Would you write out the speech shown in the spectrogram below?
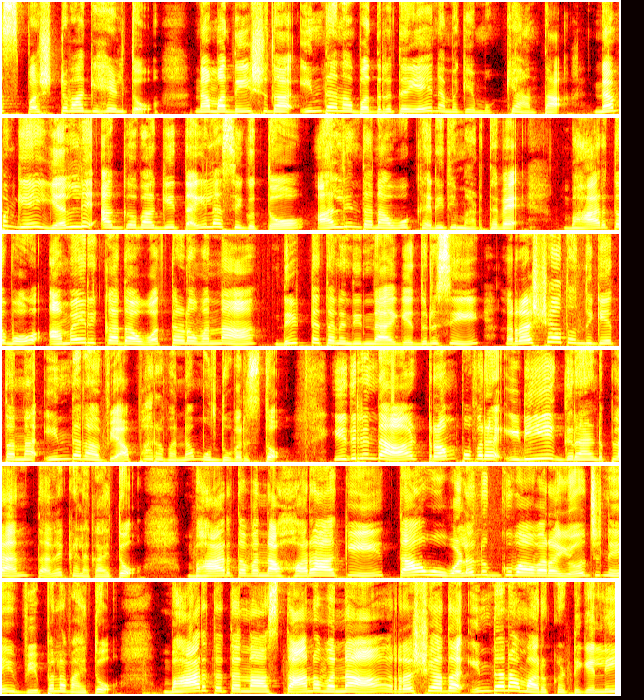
ಸ್ಪಷ್ಟವಾಗಿ ಹೇಳ್ತು, ನಮ್ಮ ದೇಶದ ಇಂಧನ ಭದ್ರತೆಯೇ ನಮಗೆ ಮುಖ್ಯ ಅಂತ. ನಮಗೆ ಎಲ್ಲಿ ಅಗ್ಗವಾಗಿ ತೈಲ ಸಿಗುತ್ತೋ ಅಲ್ಲಿಂದ ನಾವು ಖರೀದಿ ಮಾಡ್ತೇವೆ. ಭಾರತವು ಅಮೆರಿಕದ ಒತ್ತಡವನ್ನ ದಿಟ್ಟತನದಿಂದ ಎದುರಿಸಿ ರಷ್ಯಾದೊಂದಿಗೆ ತನ್ನ ಇಂಧನ ವ್ಯಾಪಾರವನ್ನ ಮುಂದುವರಿಸಿತು. ಇದರಿಂದ ಟ್ರಂಪ್ ಅವರ ಇಡೀ ಗ್ರ್ಯಾಂಡ್ ಪ್ಲಾನ್ ತಲೆ ಕೆಳಗಾಯಿತು. ಭಾರತವನ್ನ ಹೊರಹಾಕಿ ತಾವು ಒಳನುಗ್ಗುವ ಅವರ ಯೋಜನೆ ವಿಫಲವಾಯಿತು. ಭಾರತ ತನ್ನ ಸ್ಥಾನವನ್ನ ರಷ್ಯಾದ ಇಂಧನ ಮಾರುಕಟ್ಟೆಯಲ್ಲಿ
